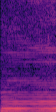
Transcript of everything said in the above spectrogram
you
